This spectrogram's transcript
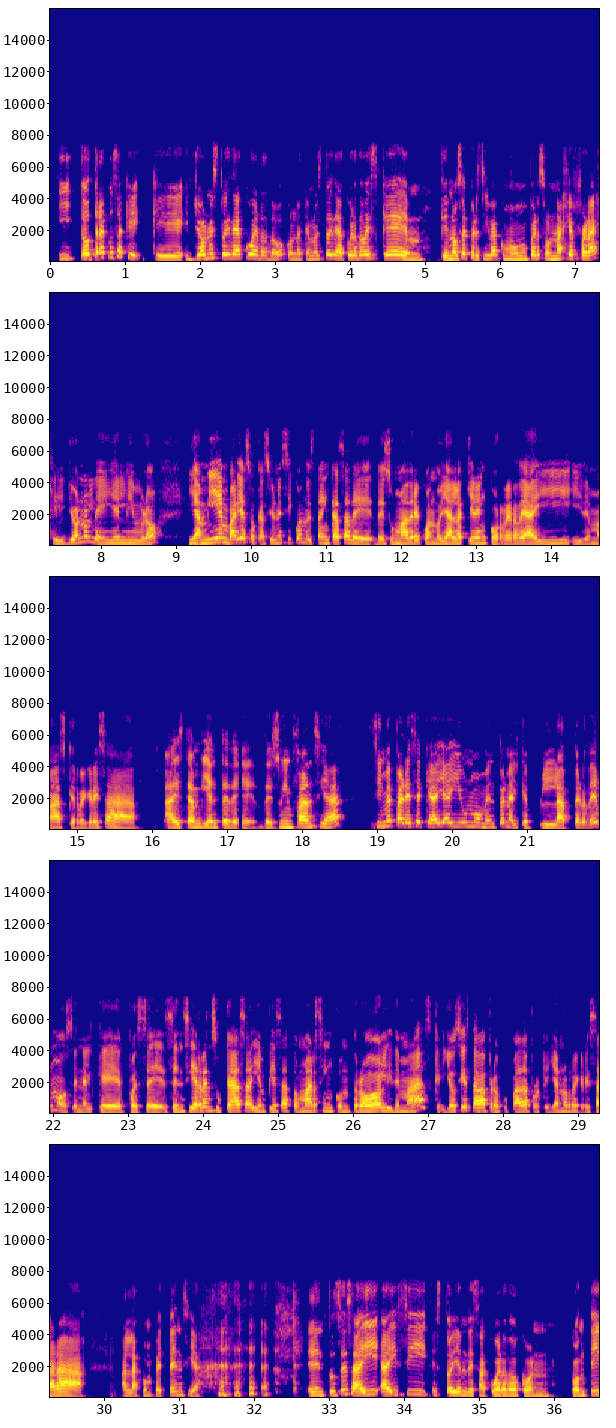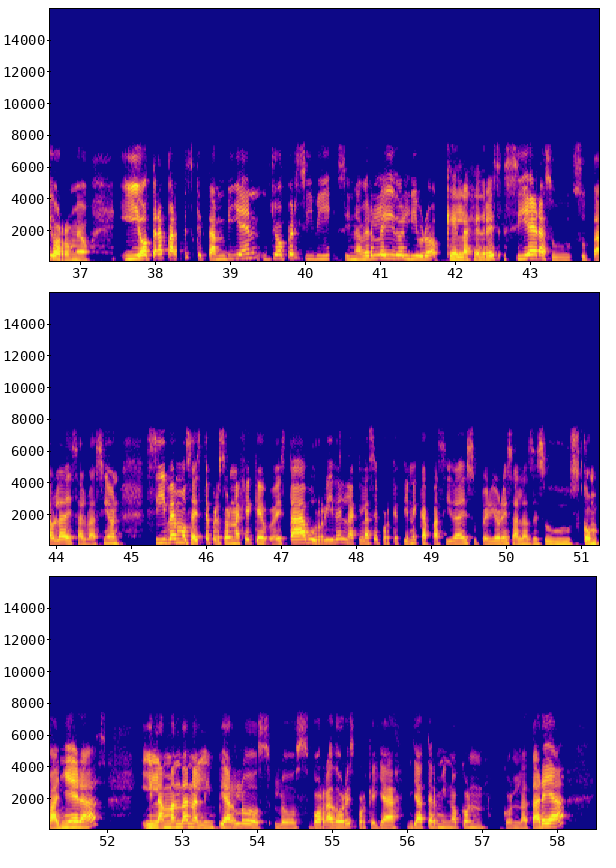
Y otra cosa que, que, yo no estoy de acuerdo, con la que no estoy de acuerdo, es que, que, no se perciba como un personaje frágil. Yo no leí el libro y a mí en varias ocasiones, sí, cuando está en casa de, de su madre, cuando ya la quieren correr de ahí y demás, que regresa a, a este ambiente de, de, su infancia, sí me parece que hay ahí un momento en el que la perdemos, en el que pues se, se, encierra en su casa y empieza a tomar sin control y demás, que yo sí estaba preocupada porque ya no regresara a a la competencia. Entonces ahí, ahí sí estoy en desacuerdo con, contigo, Romeo. Y otra parte es que también yo percibí, sin haber leído el libro, que el ajedrez sí era su, su, tabla de salvación. Sí vemos a este personaje que está aburrida en la clase porque tiene capacidades superiores a las de sus compañeras y la mandan a limpiar los, los borradores porque ya, ya terminó con, con la tarea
